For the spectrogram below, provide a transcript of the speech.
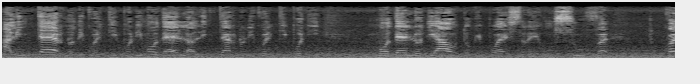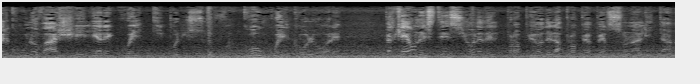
all'interno di quel tipo di modello, all'interno di quel tipo di modello di auto che può essere un SUV, qualcuno va a scegliere quel tipo di SUV con quel colore perché è un'estensione del proprio, della propria personalità.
